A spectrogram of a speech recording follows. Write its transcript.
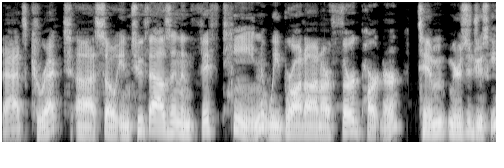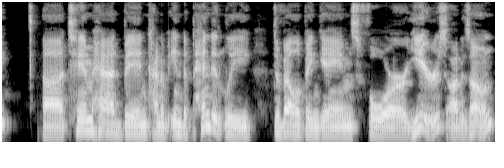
That's correct. Uh, so in 2015, we brought on our third partner, Tim Mirzajewski. Uh, Tim had been kind of independently developing games for years on his own,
